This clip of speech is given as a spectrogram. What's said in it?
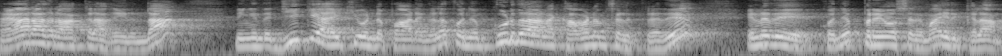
தயாராகிற ஆட்களாக இருந்தால் நீங்கள் இந்த ஜிகே ஐக்கியூ என்ற பாடங்களை கொஞ்சம் கூடுதலான கவனம் செலுத்துறது என்னது கொஞ்சம் பிரயோசனமாக இருக்கலாம்.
